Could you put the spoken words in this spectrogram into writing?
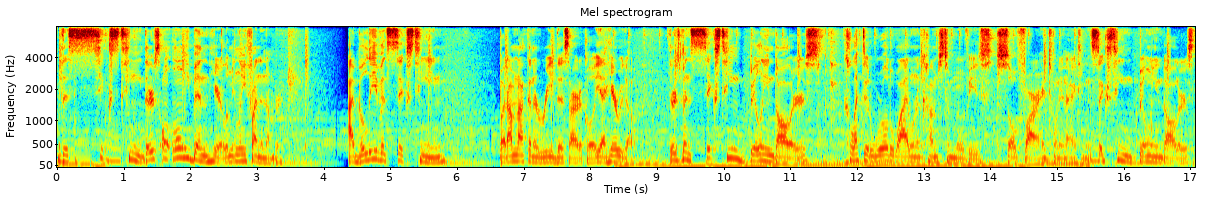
the 16, there's only been here. Let me let me find the number. I believe it's 16, but I'm not going to read this article. Yeah, here we go. There's been 16 billion dollars collected worldwide when it comes to movies so far in 2019. 16 billion dollars.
